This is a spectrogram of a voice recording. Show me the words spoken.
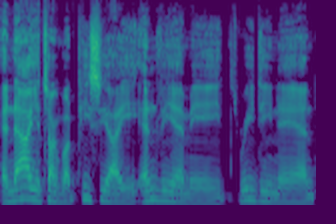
And now you're talking about PCIe, NVMe, 3D NAND,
